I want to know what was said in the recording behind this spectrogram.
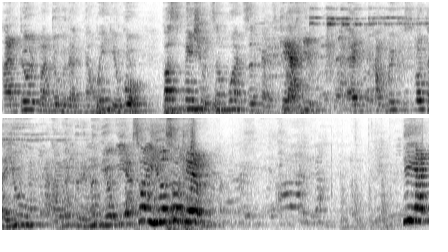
had told Matovu that now when you go, first mention some words that can scare him. Like, I'm going to slaughter you, I'm going to remove your ear. So he also came. He had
